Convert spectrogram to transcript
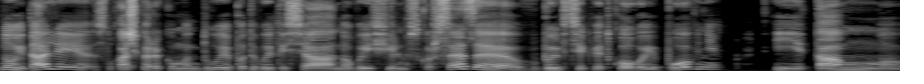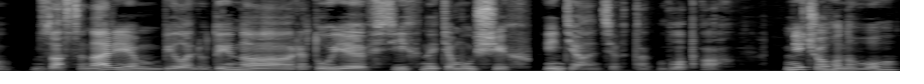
Ну і далі слухачка рекомендує подивитися новий фільм Скорсезе Вбивці квіткової повні. І там за сценарієм біла людина рятує всіх нетямущих індіанців, так в лапках. Нічого нового.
